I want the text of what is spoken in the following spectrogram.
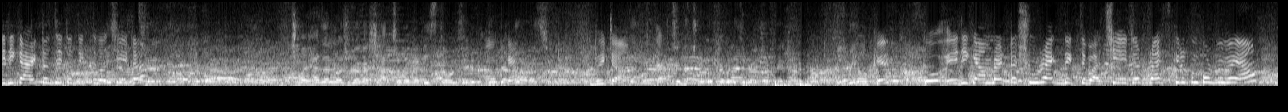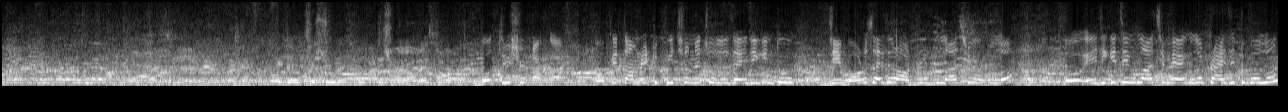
এদিকে আরেকটা যেটা দেখতে পাচ্ছি এটা ছয় হাজার নয়শো টাকা সাতশো টাকা ডিসকাউন্ট এটা দুইটা কালার আছে। দুইটা? ছোটো ফ্যামিলির জন্য একটা ওকে তো এদিকে আমরা একটা শু র্যাক দেখতে পাচ্ছি এটার প্রাইস কীরকম পড়বে ভাইয়া এটা হচ্ছে সুর বত্রিশশো টাকা। ওকে তো আমরা একটু পিছনে চলে যাই যে কিন্তু যে বড় সাইজের অর্ডারগুলো আছে ওগুলো তো এইদিকে যেগুলো আছে ভাইয়া এগুলোর প্রাইস একটু বলুন।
